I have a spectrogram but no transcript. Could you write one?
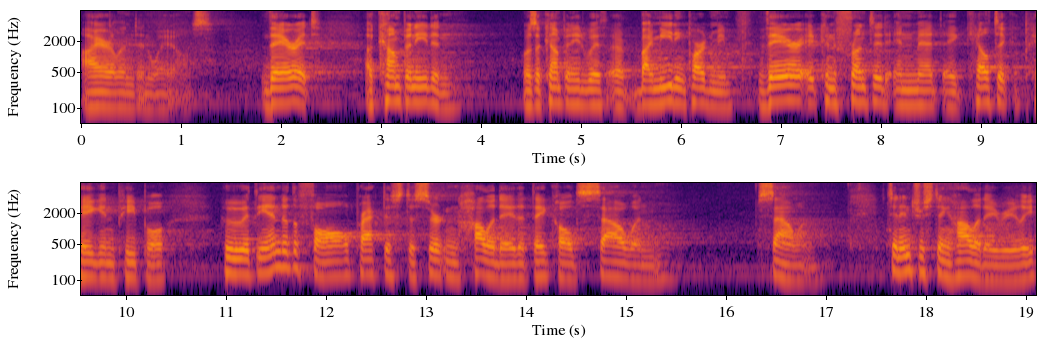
Ireland, and Wales. There it accompanied and was accompanied with, uh, by meeting, pardon me, there it confronted and met a Celtic pagan people who at the end of the fall practiced a certain holiday that they called Samhain. Samhain. It's an interesting holiday, really.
